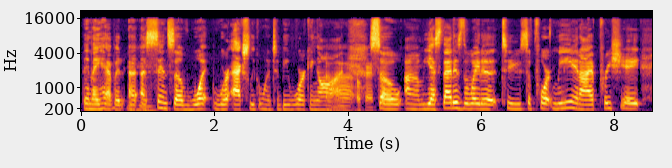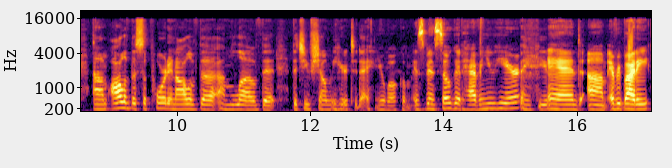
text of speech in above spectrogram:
then they have a, mm-hmm. a, a sense of what we're actually going to be working on. Uh, okay. So, um, yes, that is the way to, to support me, and I appreciate um, all of the support and all of the um, love that, that you've shown me here today. You're welcome. It's been so good having you here. Thank you. And um, everybody,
